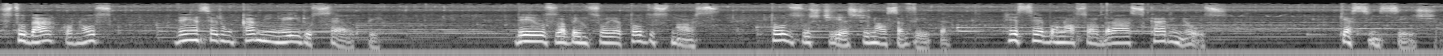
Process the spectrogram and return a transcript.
estudar conosco, venha ser um caminheiro CELP. Deus abençoe a todos nós, todos os dias de nossa vida. Receba o nosso abraço carinhoso. Que assim seja.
